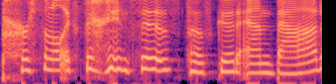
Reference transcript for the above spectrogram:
personal experiences, both good and bad.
